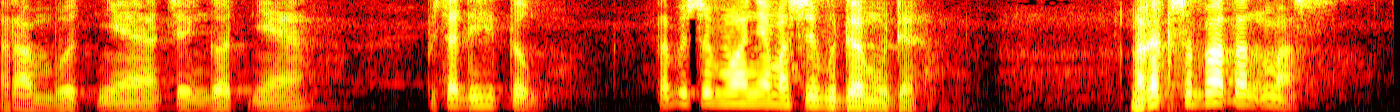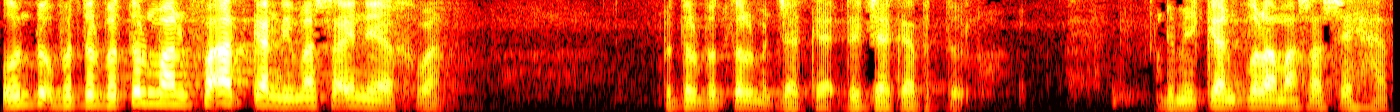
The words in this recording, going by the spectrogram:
rambutnya, jenggotnya bisa dihitung. Tapi semuanya masih muda-muda. Maka kesempatan emas untuk betul-betul manfaatkan di masa ini ya kawan betul-betul menjaga, dijaga betul. Demikian pula masa sehat.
